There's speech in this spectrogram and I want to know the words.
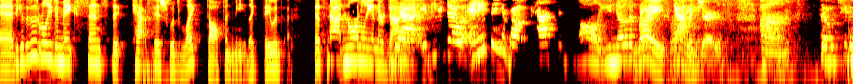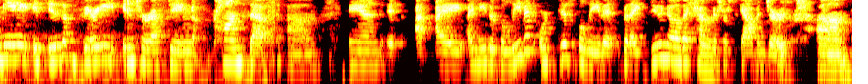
uh, because it doesn't really even make sense that catfish would like dolphin meat like they would that's not normally in their diet Yeah, if you know anything about catfish at all, you know that they Right, are right. scavengers. Um, so to me, it is a very interesting concept, um, and it, I, I I neither believe it or disbelieve it, but I do know that Sure. catfish are scavengers. Um,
